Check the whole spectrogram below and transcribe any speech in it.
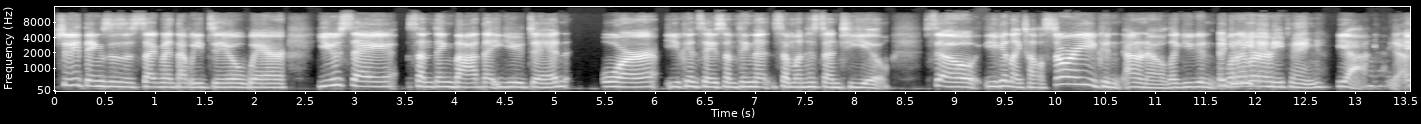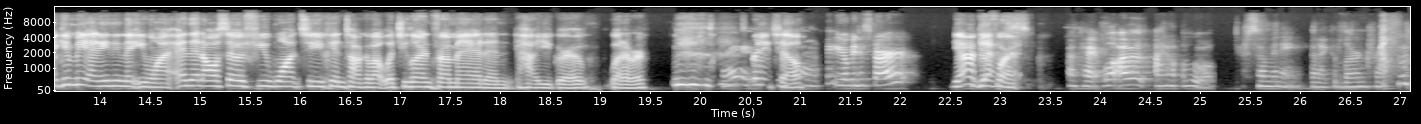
shitty things is a segment that we do where you say something bad that you did or you can say something that someone has done to you so you can like tell a story you can i don't know like you can it can whatever be anything. yeah Yeah. it can be anything that you want and then also if you want to you can talk about what you learned from it and how you grew whatever Right. pretty chill. Yeah. You want me to start? yeah go for it Okay. Well, I I don't, oh, there's so many that I could learn from. um,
